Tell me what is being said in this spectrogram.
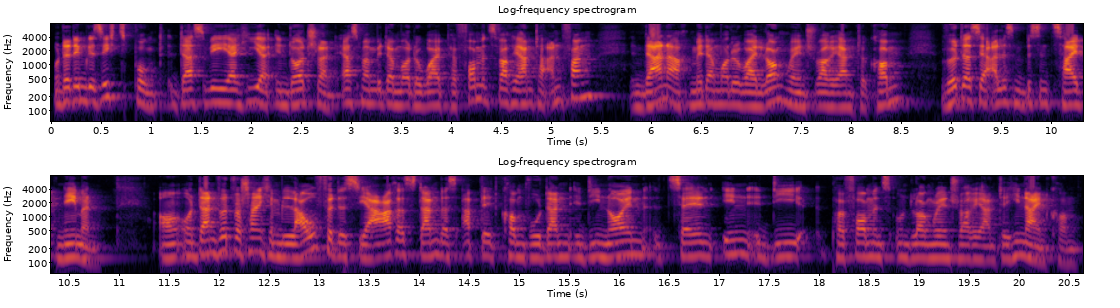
Unter dem Gesichtspunkt, dass wir ja hier in Deutschland erstmal mit der Model Y Performance Variante anfangen, danach mit der Model Y Long Range Variante kommen, wird das ja alles ein bisschen Zeit nehmen. Und dann wird wahrscheinlich im Laufe des Jahres dann das Update kommen, wo dann die neuen Zellen in die Performance und Long Range Variante hineinkommen.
